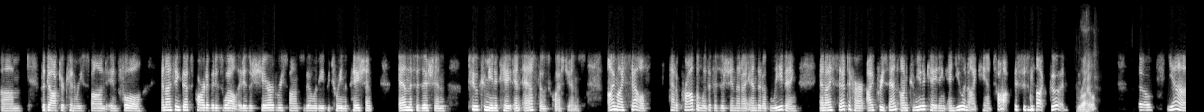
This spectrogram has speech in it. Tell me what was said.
um, the doctor can respond in full and I think that's part of it as well. It is a shared responsibility between the patient and the physician to communicate and ask those questions. I myself had a problem with a physician that I ended up leaving. And I said to her, I present on communicating and you and I can't talk. This is not good. Right. Know? So, yeah.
